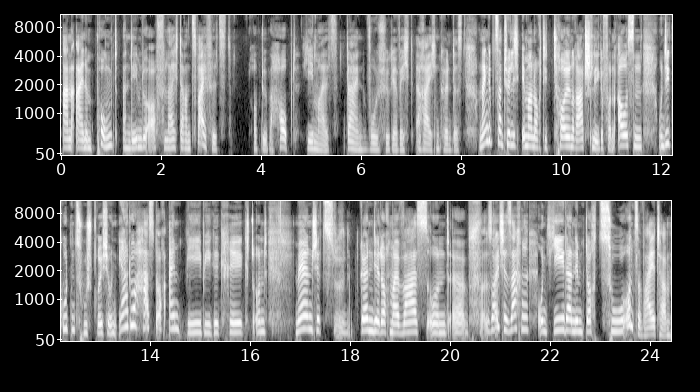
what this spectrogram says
an einem Punkt, an dem du auch vielleicht daran zweifelst, ob du überhaupt jemals dein Wohlfühlgewicht erreichen könntest. Und dann gibt es natürlich immer noch die tollen Ratschläge von außen und die guten Zusprüche und ja, du hast doch ein Baby gekriegt und Mensch, jetzt äh, gönn dir doch mal was und äh, solche Sachen und jeder nimmt doch zu und so weiter.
